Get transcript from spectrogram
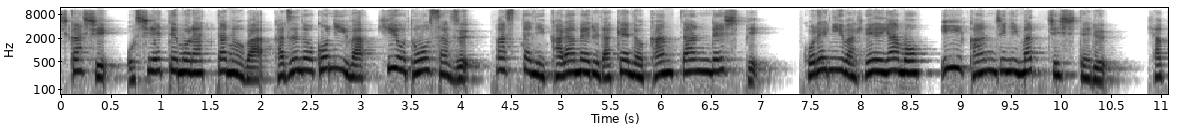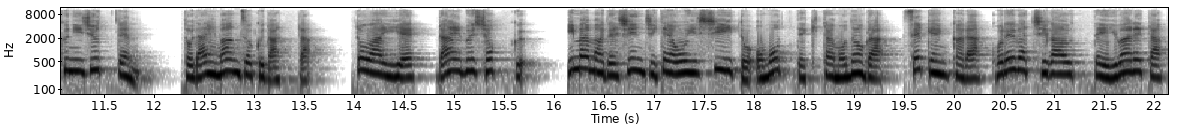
しかし、教えてもらったのは数の子には火を通さず、パスタに絡めるだけの簡単レシピ。これには平野も、いい感じにマッチしてる。120点。と大満足だった。とはいえ、だいぶショック。今まで信じて美味しいと思ってきたものが、世間からこれは違うって言われた。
